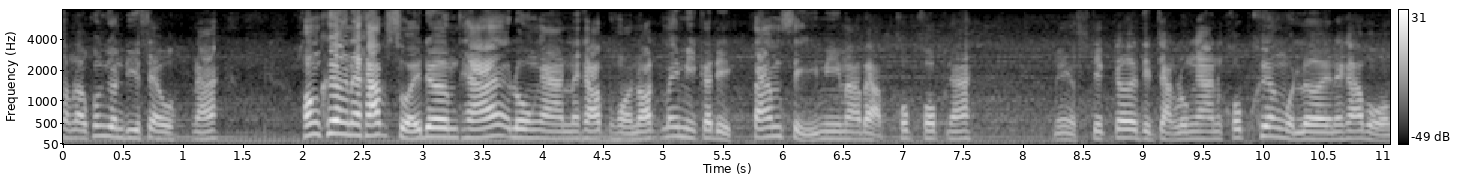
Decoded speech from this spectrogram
สำหรับเครื่องยนต์ดีเซลนะห้องเครื่องนะครับสวยเดิมแท้โรงงานนะครับ หัวน็อตไม่มีกระดิกแต้มสีมีมาแบบครบๆนะนี่สติกเกอร์ติดจากโรงงานครบเครื่องหมดเลยนะครับผม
